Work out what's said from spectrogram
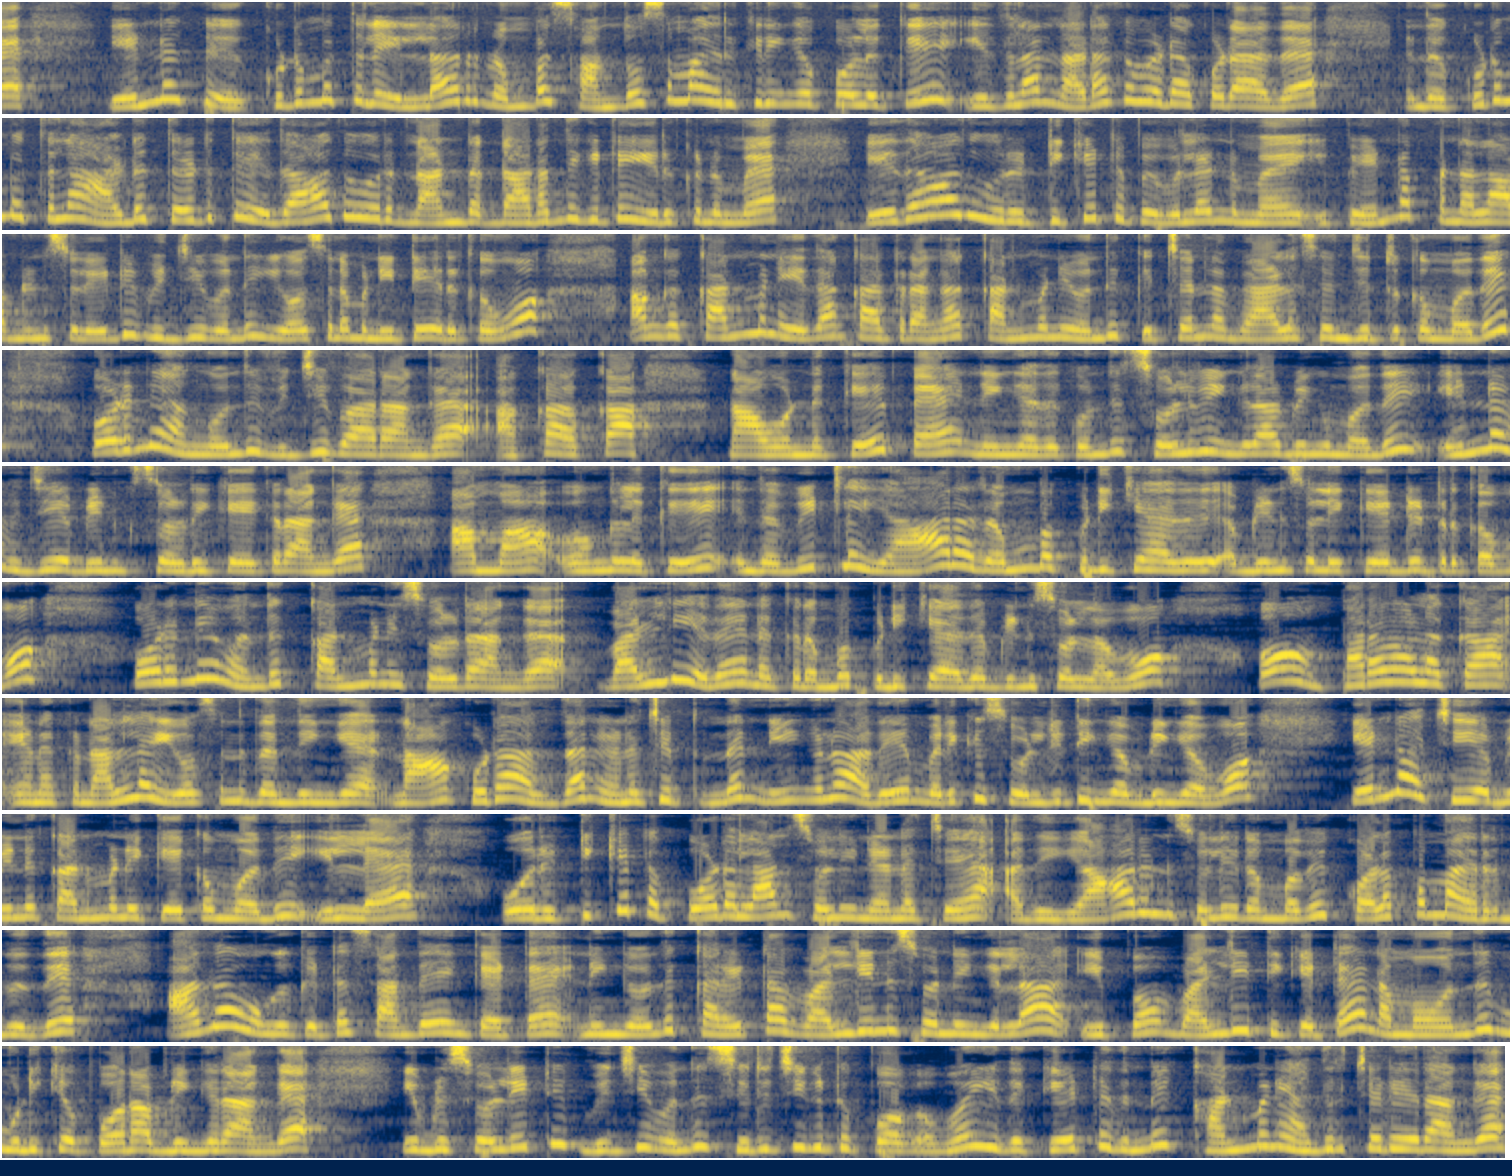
என்னது குடும்பத்தில் எல்லாரும் ரொம்ப சந்தோஷமா இருக்கிறீங்க போலுக்கு? இதெல்லாம் நடக்க விடக்கூடாது. இந்த குடும்பத்தில் அடுத்தடுத்து ஏதாவது ஒரு நட நடந்துக்கிட்டே இருக்கணுமே. ஏதாவது ஒரு டிக்கெட் இப்போ விழணுமே. இப்போ என்ன பண்ணலாம் அப்படின்னு சொல்லிட்டு விஜி வந்து யோசனை பண்ணிகிட்டே இருக்கவும் அங்கே கண்மணியை தான் காட்டுறாங்க. கண்மணி வந்து கிச்சனில் வேலை செஞ்சுட்டு இருக்கும்போது உடனே அங்கே வந்து விஜி வராங்க. அக்கா அக்கா நான் ஒன்று கேட்பேன் நீங்கள் அதுக்கு வந்து சொல்லுவீங்களா? அப்படிங்கும்போது என்ன என்ன விஜய் அப்படின்னு சொல்லி கேட்குறாங்க ஆமாம் உங்களுக்கு இந்த வீட்டில் யாரை ரொம்ப பிடிக்காது அப்படின்னு சொல்லி கேட்டுட்டு இருக்கவும் உடனே வந்து கண்மணி சொல்கிறாங்க வள்ளியை தான் எனக்கு ரொம்ப பிடிக்காது அப்படின்னு சொல்லவும் ஓ பரவாயில்லக்கா எனக்கு நல்ல யோசனை தந்தீங்க. நான் கூட அதுதான் நினச்சிட்டு இருந்தேன். நீங்களும் அதே மாதிரிக்கு சொல்லிட்டீங்க அப்படிங்கவும் என்னாச்சு? அப்படின்னு கண்மணி கேட்கும்போது இல்லை ஒரு டிக்கெட்டை போடலான்னு சொல்லி நினச்சேன். அது யாருன்னு சொல்லி ரொம்பவே குழப்பமா இருந்தது. அதான் உங்ககிட்ட சந்தேகம் கேட்டேன். நீங்கள் வந்து கரெக்டாக வள்ளின்னு சொன்னீங்களா? இப்போ வள்ளி டிக்கெட்டை நம்ம வந்து முடிக்க போகிறோம் அப்படிங்கிறாங்க. இப்படி சொல்லிட்டு விஜய் வந்து சிரிச்சுக்கிட்டு போகவும் இதை கேட்டதுமே கண்மணி அதிர்ச்சி அடைகிறாங்க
